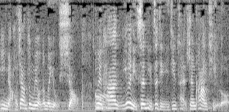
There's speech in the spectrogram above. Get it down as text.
疫苗好像就没有那么有效，因为它因为你身体自己已经产生抗体了，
